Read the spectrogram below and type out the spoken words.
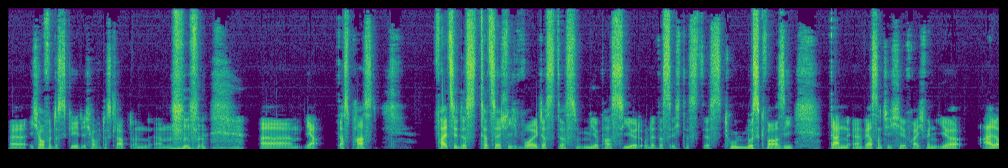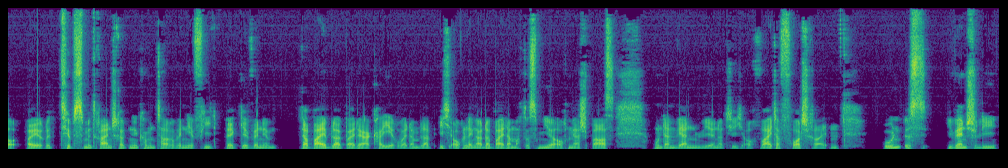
Äh, ich hoffe, das geht, ich hoffe, das klappt und ähm, ähm, ja, das passt falls ihr das tatsächlich wollt, dass das mir passiert oder dass ich das, das tun muss quasi, dann äh, wäre es natürlich hilfreich, wenn ihr alle eure Tipps mit reinschreibt in die Kommentare, wenn ihr Feedback gebt, wenn ihr dabei bleibt bei der Karriere, weil dann bleib ich auch länger dabei, dann macht es mir auch mehr Spaß und dann werden wir natürlich auch weiter fortschreiten und es eventually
